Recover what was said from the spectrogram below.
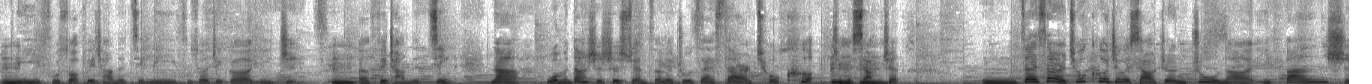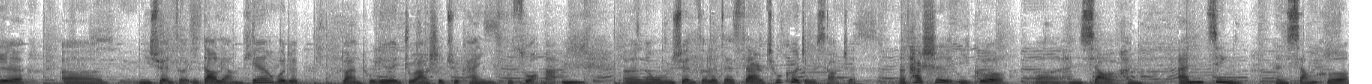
嗯离以弗所非常的近，离以弗所这个遗址嗯呃非常的近。那我们当时是选择了住在塞尔丘克这个小镇。嗯在塞尔丘克这个小镇住呢，一般是呃，你选择一到两天或者短途，因为主要是去看以弗所嘛。嗯呃，那我们选择了在塞尔丘克这个小镇。那它是一个呃很小、很安静、很祥和、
